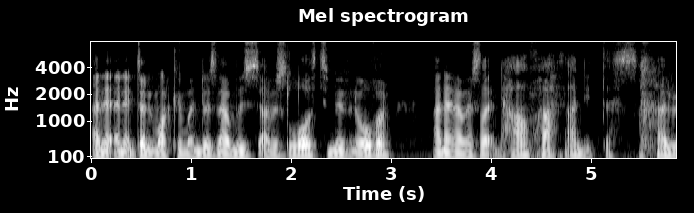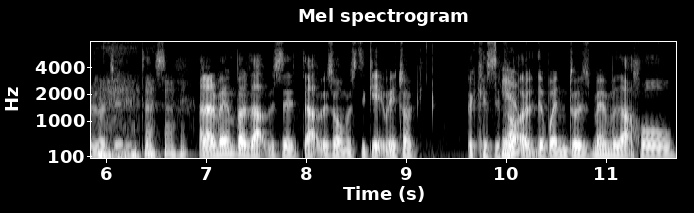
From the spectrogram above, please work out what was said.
and it, and it didn't work in Windows, and I was I was loath to moving over, and then I was like, no, I, I need this, I really do need this, and I remember that was the that was almost the gateway drug. Because they Yeah. brought out the Windows, remember that whole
